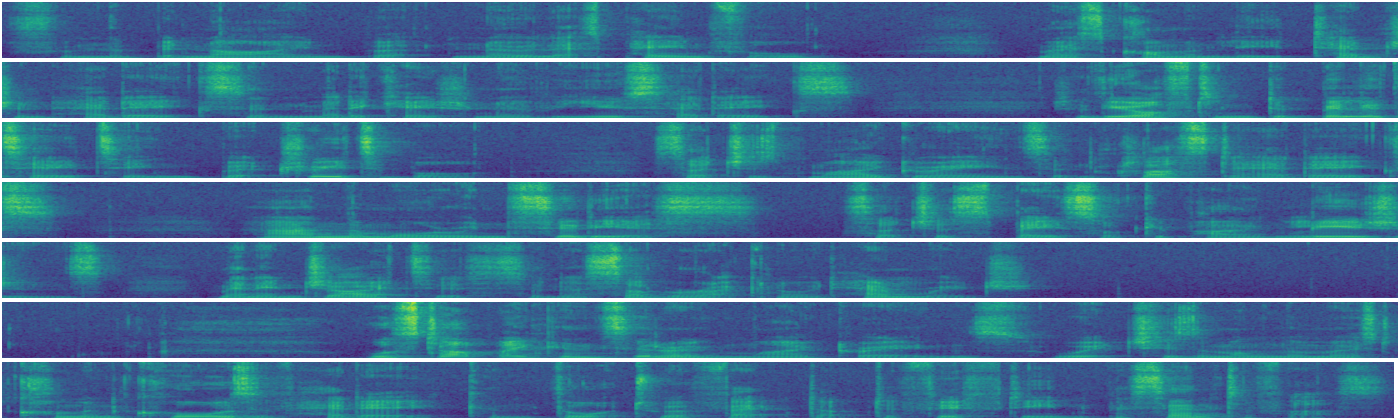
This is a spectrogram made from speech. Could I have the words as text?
from the benign but no less painful, most commonly tension headaches and medication overuse headaches, to the often debilitating but treatable, such as migraines and cluster headaches, and the more insidious, such as space occupying lesions, meningitis, and a subarachnoid hemorrhage. We'll start by considering migraines, which is among the most common cause of headache and thought to affect up to 15% of us,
